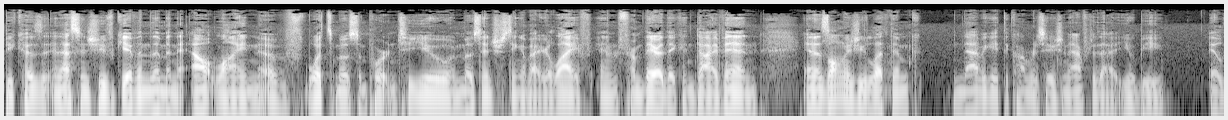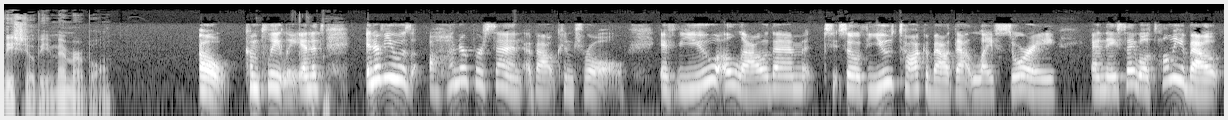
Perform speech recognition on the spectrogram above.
because in essence you've given them an outline of what's most important to you and most interesting about your life, and from there they can dive in. And as long as you let them navigate the conversation after that, you'll be at least you'll be memorable. Oh, completely. And it's interview is 100% about control. If you allow them to so if you talk about that life story and they say, "Well, tell me about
